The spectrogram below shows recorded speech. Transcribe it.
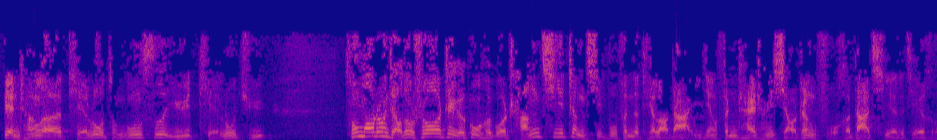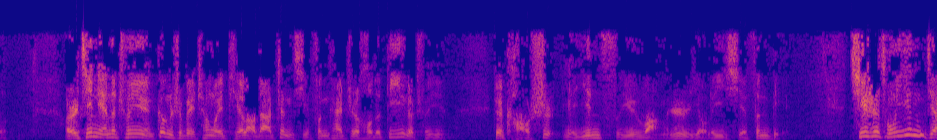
变成了铁路总公司与铁路局。从某种角度说，这个共和国长期政企不分的铁老大已经分拆成小政府和大企业的结合。而今年的春运更是被称为铁老大政企分开之后的第一个春运，这考试也因此与往日有了一些分别。其实从硬件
